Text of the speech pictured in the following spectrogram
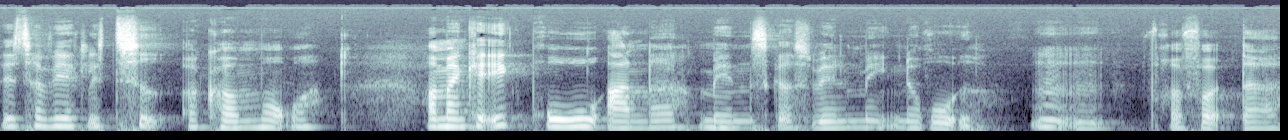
Det tager virkelig tid at komme over. Og man kan ikke bruge andre menneskers velmenende råd Mm. fra folk, der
